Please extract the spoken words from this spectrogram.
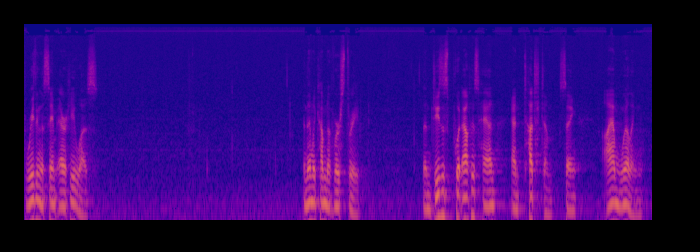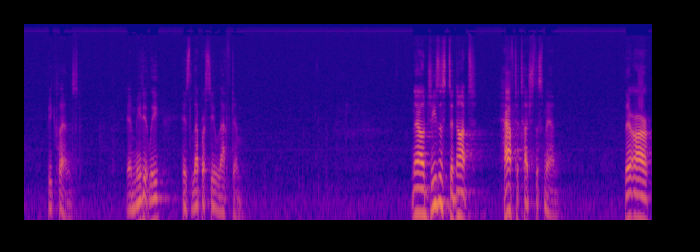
breathing the same air he was. And then we come to verse 3. Then Jesus put out his hand and touched him, saying, I am willing, be cleansed. Immediately, his leprosy left him. Now, Jesus did not have to touch this man. There are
